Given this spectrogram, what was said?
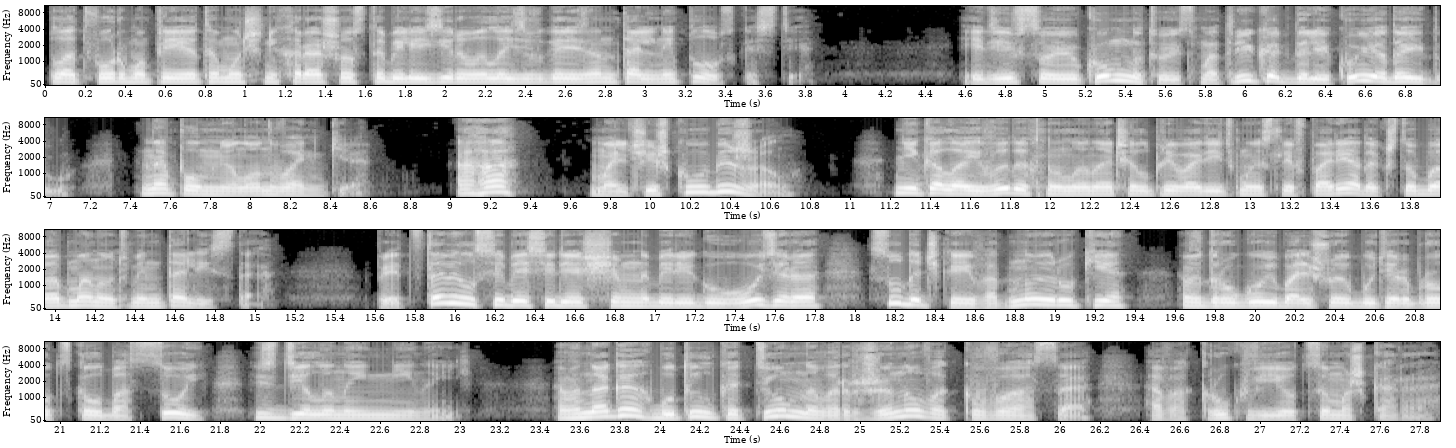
Платформа при этом очень хорошо стабилизировалась в горизонтальной плоскости. «Иди в свою комнату и смотри, как далеко я дойду», — напомнил он Ваньке. «Ага». Мальчишка убежал. Николай выдохнул и начал приводить мысли в порядок, чтобы обмануть менталиста. Представил себя сидящим на берегу озера с удочкой в одной руке, в другой большой бутерброд с колбасой, сделанной Ниной. В ногах бутылка темного ржаного кваса, а вокруг вьется машкара.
